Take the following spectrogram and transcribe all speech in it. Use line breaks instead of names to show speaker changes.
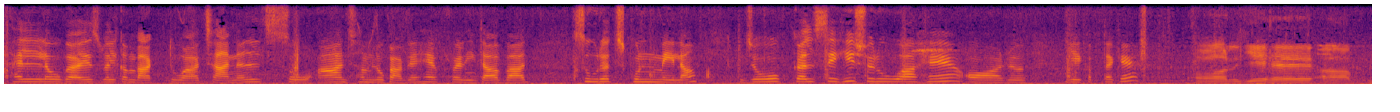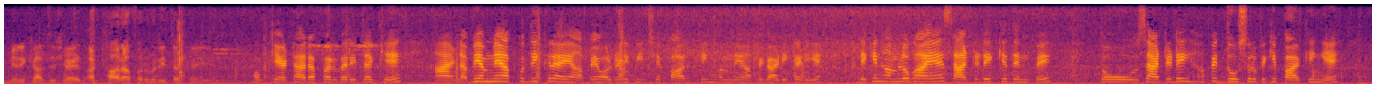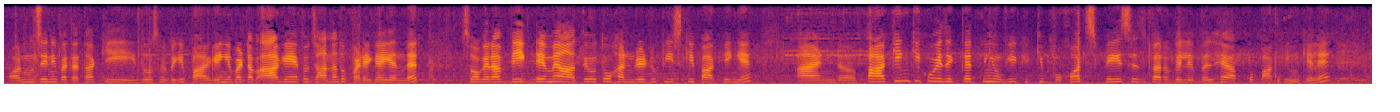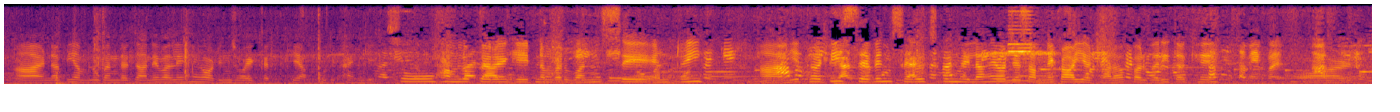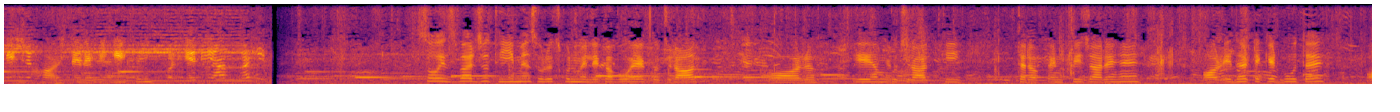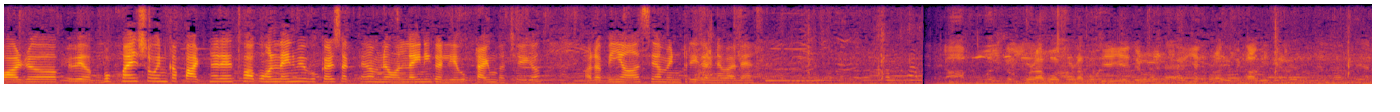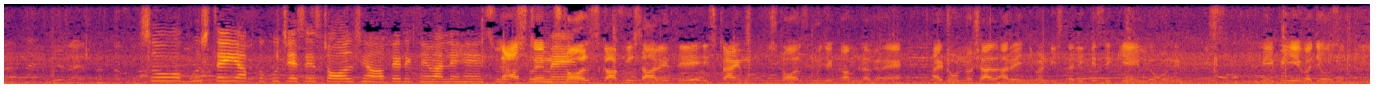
Hello guys welcome back to our channel so आज हम लोग आ गए हैं फरीदाबाद सूरज कुंड मेला जो कल से ही शुरू हुआ है और ये कब तक है?
और ये है आ, मेरे ख्याल से शायद 18 फरवरी तक है ये।
ओके okay, 18 फरवरी तक है। एंड अभी हमने आपको दिख रहा है यहाँ पे ऑलरेडी पीछे पार्किंग हमने यहाँ पे गाड़ी करी है। लेकिन हम लोग आए हैं सैटरडे के दिन पे तो सैटरडे यहाँ पे दो सौ की पार्किंग है। और मुझे नहीं पता था कि दो सौ रुपये की पार्किंग है बट अब आ गए हैं तो जाना तो पड़ेगा ही अंदर। सो so, अगर आप वीक डे में आते हो तो हंड्रेड रुपीज़ की पार्किंग है। एंड पार्किंग uh, की कोई दिक्कत नहीं होगी क्योंकि बहुत स्पेस इस बार अवेलेबल है आपको पार्किंग के लिए। एंड अभी हम लोग अंदर जाने वाले हैं और इन्जॉय करके आपको दिखाएँगे। सो so, हम लोग कर रहे हैं गेट नंबर वन से एंट्री आ, ये थर्टी सेवन सूरज कुंड मेला है और जैसा हमने कहा ये अठारह फरवरी तक है। और सो so, इस बार जो थीम है सूरज कुंड मेले का वो है गुजरात। और ये हम गुजरात की तरफ़ एंट्री जा रहे हैं। और इधर टिकट बूथ है। और बुक माई शो इनका पार्टनर है तो आप ऑनलाइन भी बुक कर सकते हैं हमने ऑनलाइन ही कर लिया बुक टाइम बचेगा। और अभी यहाँ से हम एंट्री करने वाले हैं।
थोड़ा बहुत थोड़ा बहुत ये जो ये थोड़ा सा दिखा दीजिए
सो so, पूछते ही आपको कुछ ऐसे स्टॉल्स यहाँ पे दिखने वाले हैं
लास्ट टाइम स्टॉल्स काफ़ी सारे थे इस टाइम स्टॉल्स मुझे कम लग रहे हैं। आई डोंट नो शायद अरेंजमेंट इस तरीके से किए इन लोगों ने। मे भी ये वजह हो सकती है।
